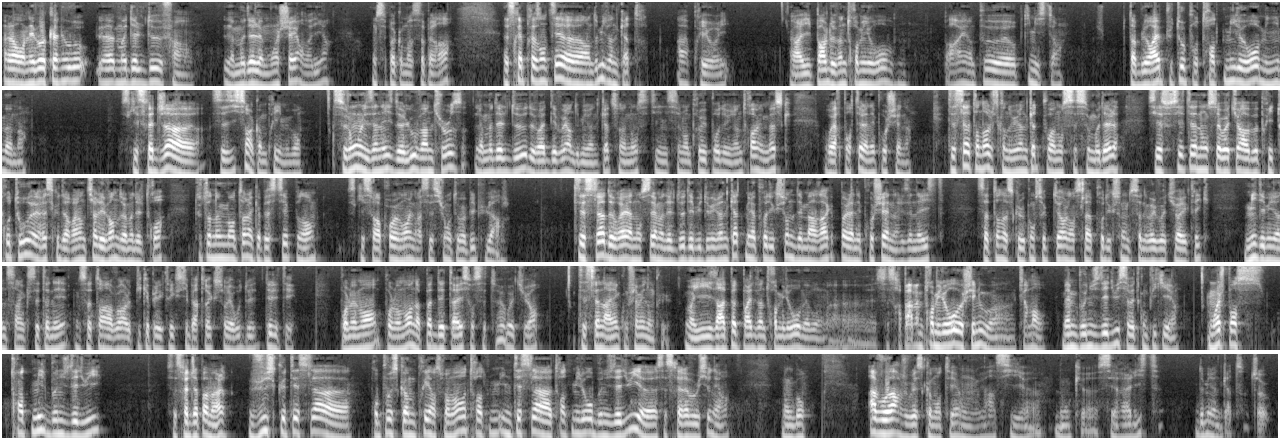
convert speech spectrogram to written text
Alors on évoque à nouveau la modèle 2, enfin la modèle moins chère on va dire. On ne sait pas comment ça s'appellera. Elle serait présentée euh, en 2024, a priori. Alors il parle de 23 000 euros, pareil un peu euh, optimiste. Hein. Je tablerais plutôt pour 30 000 euros minimum. Hein. Ce qui serait déjà euh, saisissant comme prix, mais bon. Selon les analyses de Lou Ventures, la modèle 2 devrait être dévoilée en 2024. Son annonce était initialement prévue pour 2023, mais Musk aurait reporté l'année prochaine. Tesla attendra jusqu'en 2024 pour annoncer ce modèle. Si la société annonce la voiture à bas prix trop tôt, elle risque de ralentir les ventes de la modèle 3, tout en augmentant la capacité pendant ce qui sera probablement une récession automobile plus large. Tesla devrait annoncer la modèle 2 début 2024, mais la production ne démarrera pas l'année prochaine. Les analystes s'attendent à ce que le constructeur lance la production de sa nouvelle voiture électrique mi-2025. Cette année, on s'attend à voir le pick-up électrique Cybertruck sur les routes dès l'été. Pour le moment, pour le moment, on n'a pas de détails sur cette voiture. Tesla n'a rien confirmé non plus. ils n'arrêtent pas de parler de 23 000 euros, mais bon, euh, ce sera pas 23 000 euros chez nous, hein, clairement. Même bonus déduit, ça va être compliqué. Hein. Moi, je pense 30 000 bonus déduits, ce serait déjà pas mal. Vu ce que Tesla euh, propose comme prix en ce moment, 30, une Tesla à 30 000 euros bonus déduit, euh, ça serait révolutionnaire. Hein. Donc bon, à voir, je vous laisse commenter, on verra si donc c'est réaliste. 2024. Ciao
